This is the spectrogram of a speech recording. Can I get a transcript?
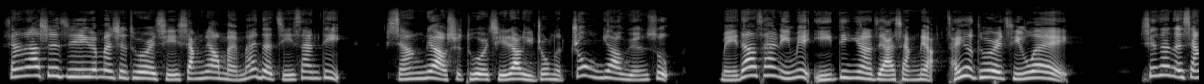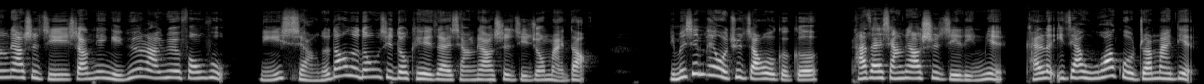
香料市集原本是土耳其香料买卖的集散地。香料是土耳其料理中的重要元素，每道菜里面一定要加香料，才有土耳其味。现在的香料市集商店也越来越丰富，你想得到的东西都可以在香料市集中买到。你们先陪我去找我哥哥，他在香料市集里面开了一家无花果专卖店。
